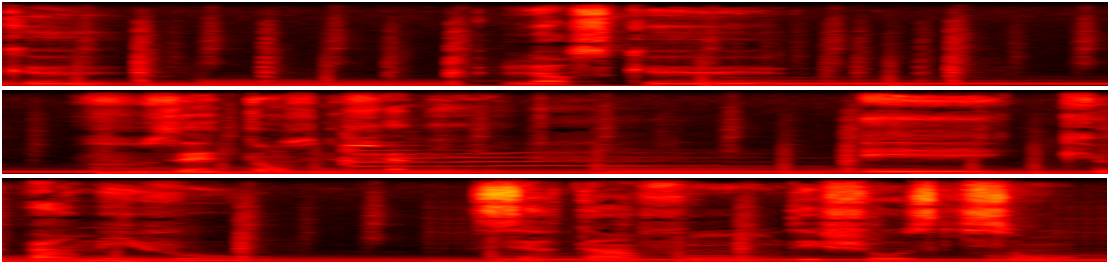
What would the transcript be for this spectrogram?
que lorsque vous êtes dans une famille et que parmi vous, certains font des choses qui sont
